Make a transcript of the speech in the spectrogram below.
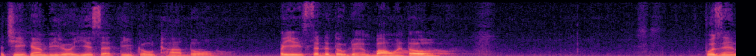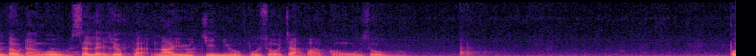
အခြေခံပြီးတော့ရေးဆက်တည်ကုံထားသော ပရိစ္ဆတတုတ်တွင်ပါဝင်သောဘုဇင်တုတ်တံကိုဆက်လက်ရွတ်ဖတ်နာယူကြည်ညိုပူဇော်ကြပါကုန်ဦးစို့ဘု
